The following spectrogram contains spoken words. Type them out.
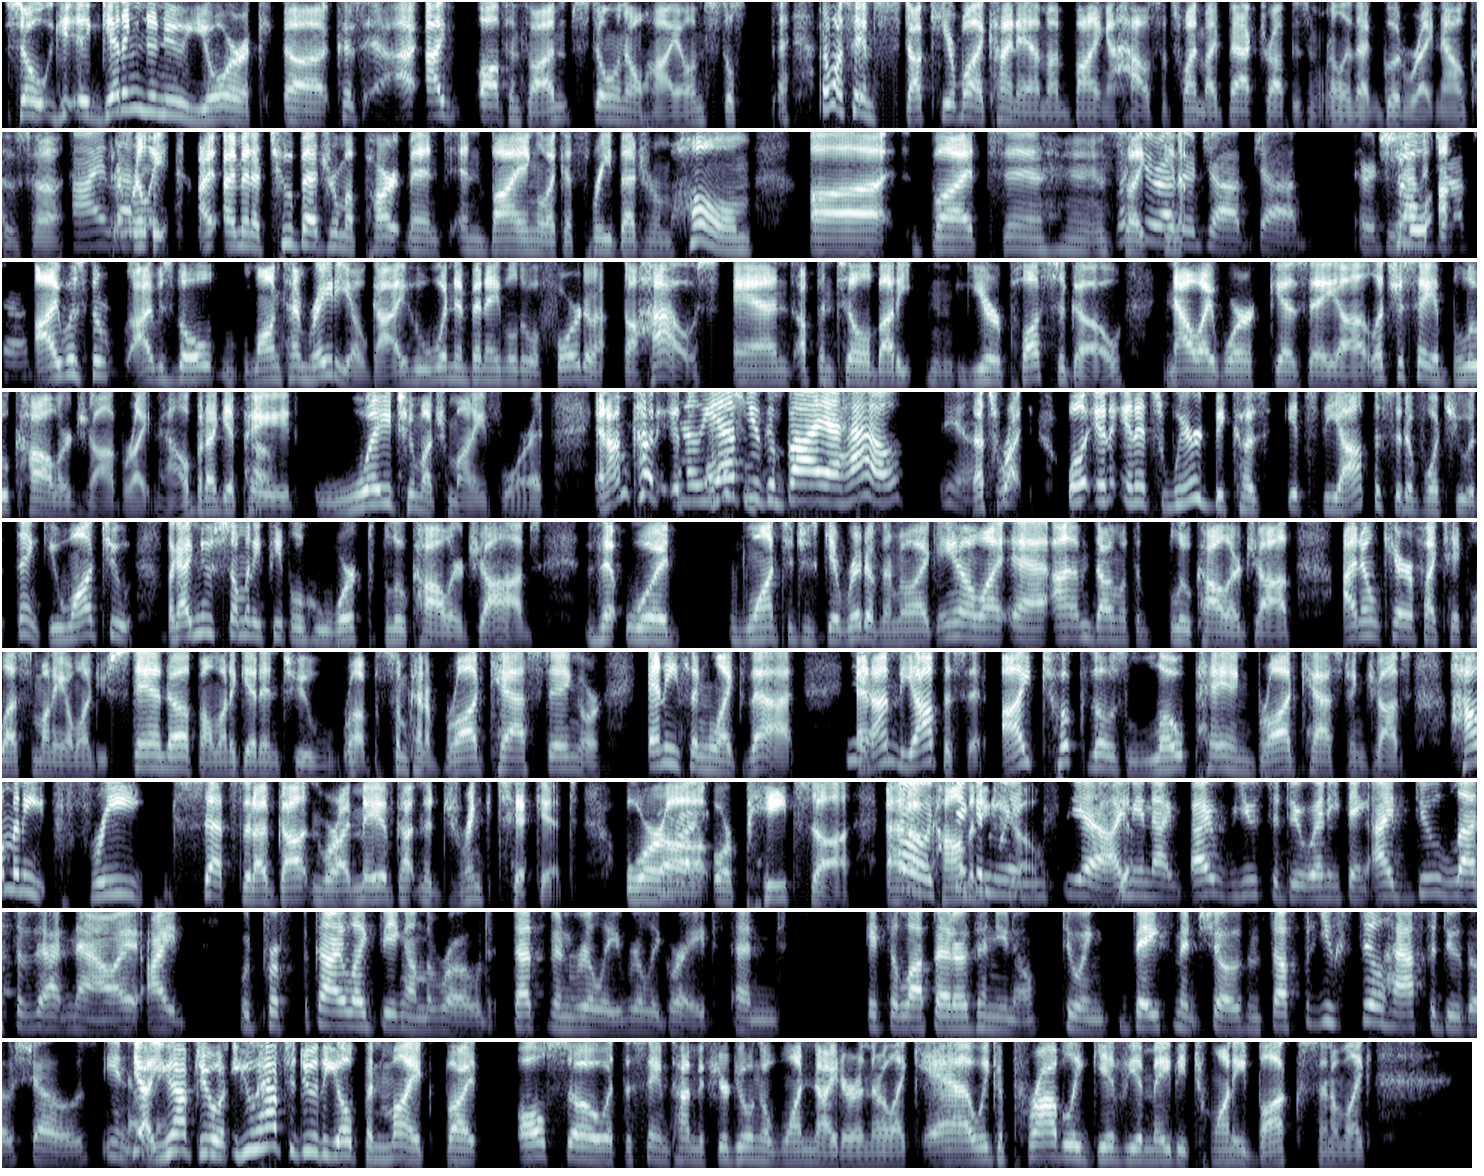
So g- getting to New York, because I, I've often thought I'm still in Ohio. I'm still, I don't want to say I'm stuck here. Well, I kind of am. I'm buying a house. That's why my backdrop isn't really that good right now. Because uh, I, I really, I, I'm in a two bedroom apartment and buying like a three bedroom home. Uh, but uh, it's What's like your you know, other job job? Or do you So, have a job job? I was the I was the old longtime radio guy who wouldn't have been able to afford a, a house, and up until about a year plus ago, now I work as a uh, let's just say a blue collar job right now, but I get Oh. paid way too much money for it, and I'm kind of it's Hell yeah, almost- if you could buy a house. Yeah. that's right. Well, and, and it's weird because it's the opposite of what you would think. You want to like I knew so many people who worked blue collar jobs that would want to just get rid of them. They're like, you know what? Yeah, I'm done with the blue collar job. I don't care if I take less money. I want to do stand up. I want to get into uh, some kind of broadcasting or anything like that. And I'm the opposite. I took those low paying broadcasting jobs. How many free sets that I've gotten where I may have gotten a drink ticket or uh, or pizza at oh, a comedy chicken show? wings. Yeah. I mean, I, I used to do anything. I do less of that now. I, I would prefer, I like being on the road. That's been really, really great. And it's a lot better than, you know, doing basement shows and stuff, but you still have to do those shows, you know. yeah, you have to you have to do the open mic, but also at the same time, if you're doing a one nighter and they're like, yeah, we could probably give you maybe 20 bucks. And I'm like,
